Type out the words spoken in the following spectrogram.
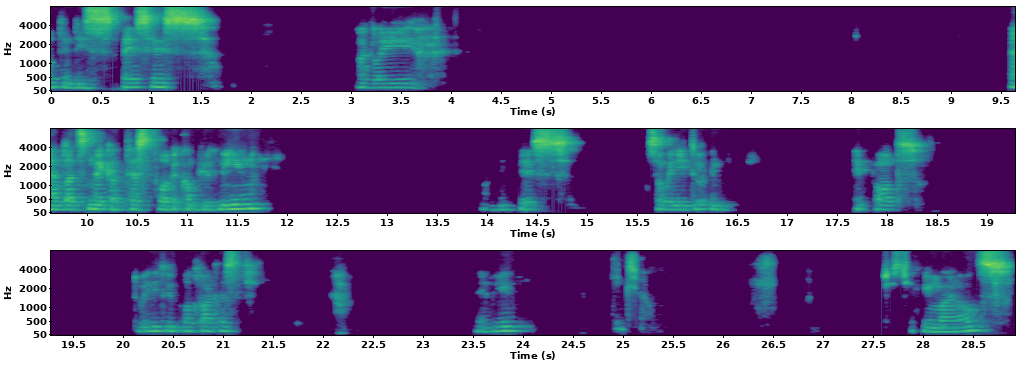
put in these spaces, ugly. And let's make a test for the compute mean. This, so we need to import. Do we need to import PyTest? Maybe. I think so. Just checking my notes.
